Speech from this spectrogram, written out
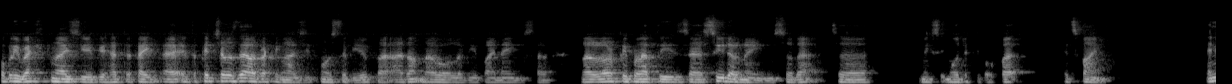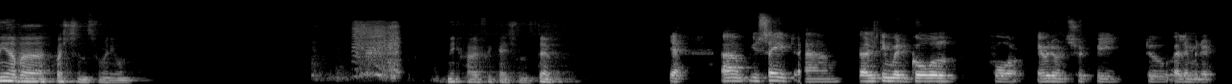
Probably recognize you if you had the face, uh, if the picture was there, I'd recognize you, most of you, but I don't know all of you by name. So a lot of people have these uh, pseudo names, so that uh, makes it more difficult, but it's fine. Any other questions from anyone? Any clarifications? Dev? Yeah, um, you said um, the ultimate goal for everyone should be to eliminate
